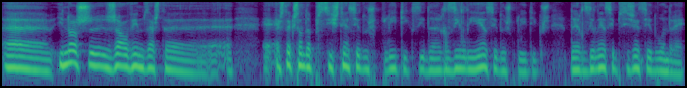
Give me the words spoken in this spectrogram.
Uh, e nós já ouvimos esta, esta questão da persistência dos políticos e da resiliência dos políticos, da resiliência e persistência do André,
